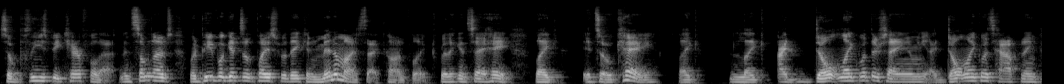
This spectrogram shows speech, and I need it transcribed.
So please be careful that. And sometimes when people get to the place where they can minimize that conflict, where they can say, hey, like, it's okay, like, like I don't like what they're saying to me. I don't like what's happening,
